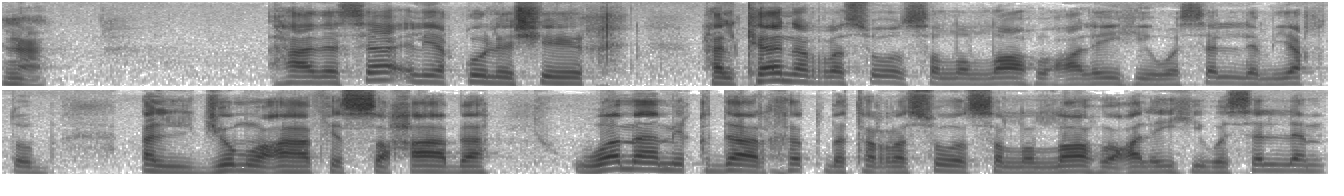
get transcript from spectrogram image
نعم. هذا سائل يقول يا شيخ هل كان الرسول صلى الله عليه وسلم يخطب الجمعة في الصحابة؟ وما مقدار خطبة الرسول صلى الله عليه وسلم؟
